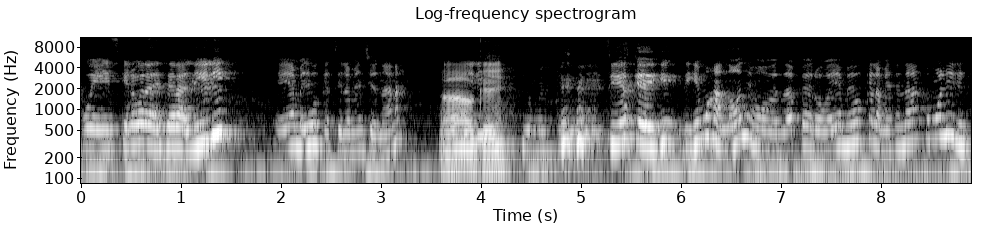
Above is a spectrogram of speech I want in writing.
Pues quiero agradecer a Lili. Ella me dijo que sí la mencionara. Ah, ok. Lili. Sí, es que dij- dijimos anónimo, ¿verdad? Pero ella me dijo que la mencionara como Lili.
